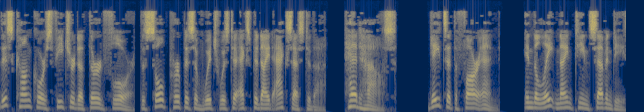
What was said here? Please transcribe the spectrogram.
This concourse featured a third floor, the sole purpose of which was to expedite access to the «head house» gates at the far end. In the late 1970s,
